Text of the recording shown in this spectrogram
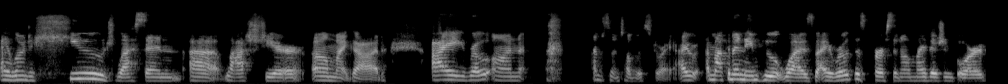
I learned a huge lesson uh, last year. Oh my God. I wrote on I'm just going to tell this story. I, I'm not going to name who it was, but I wrote this person on my vision board.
